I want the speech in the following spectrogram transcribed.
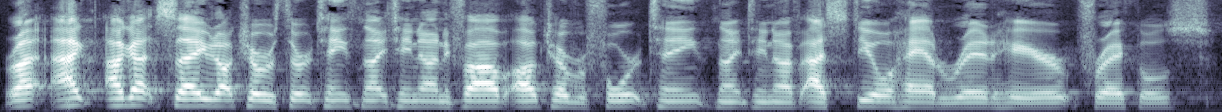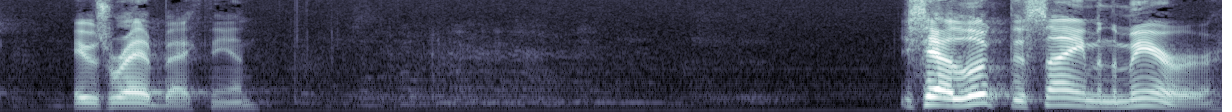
Right? I, I got saved October 13th, 1995. October 14th, 1995. I still had red hair, freckles. It was red back then. You see, I looked the same in the mirror.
